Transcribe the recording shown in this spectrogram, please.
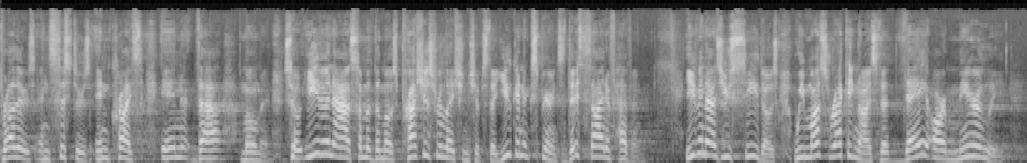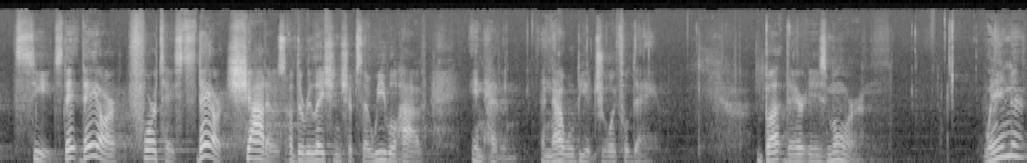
brothers and sisters in Christ in that moment. So, even as some of the most precious relationships that you can experience this side of heaven, even as you see those, we must recognize that they are merely seeds. They, they are foretastes, they are shadows of the relationships that we will have in heaven. And that will be a joyful day. But there is more. When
